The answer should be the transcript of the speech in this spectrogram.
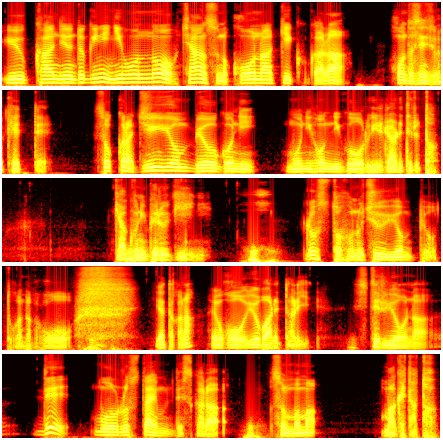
いう感じの時に日本のチャンスのコーナーキックから本田選手が蹴って、そこから14秒後にもう日本にゴール入れられてると。逆にベルギーに。ロストフの14秒とかなんかこう、やったかな？こう呼ばれたりしてるような。で、もうロスタイムですからうん、そのまま負けたと。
